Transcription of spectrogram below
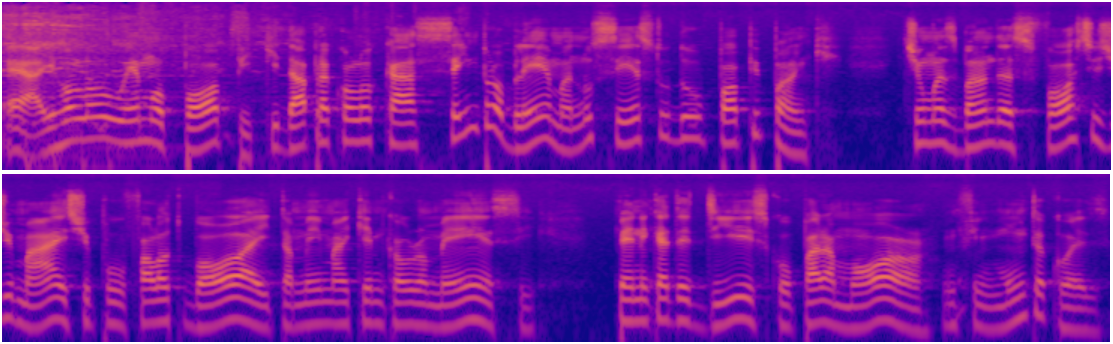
É, aí rolou o emo pop que dá para colocar sem problema no cesto do pop punk. Tinha umas bandas fortes demais, tipo Fall Out Boy, também My Chemical Romance, Panic at the Disco, Paramore, enfim, muita coisa.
